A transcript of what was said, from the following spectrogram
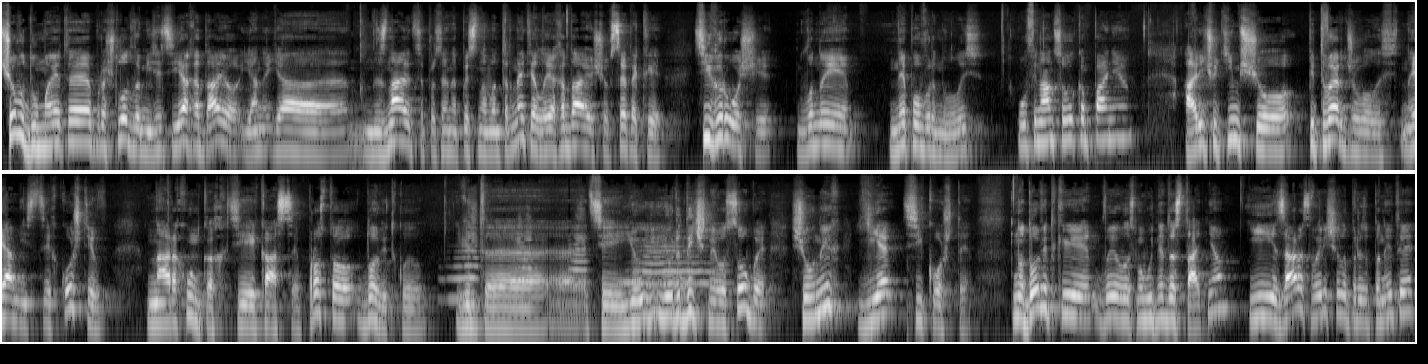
Що ви думаєте? Пройшло два місяці. Я гадаю, я не, я не знаю, це про це написано в інтернеті, але я гадаю, що все-таки ці гроші вони не повернулись у фінансову компанію. А річ у тім, що підтверджувалась наявність цих коштів на рахунках цієї каси просто довідкою від е, цієї юридичної особи, що у них є ці кошти. Ну, довідки виявилось, мабуть, недостатньо, і зараз вирішили призупинити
